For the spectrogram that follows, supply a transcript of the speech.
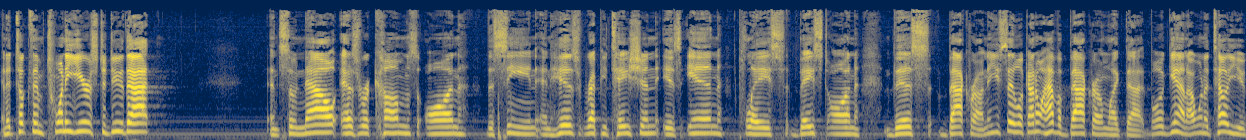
and it took them 20 years to do that. And so now Ezra comes on the scene, and his reputation is in place based on this background. And you say, Look, I don't have a background like that. Well, again, I want to tell you,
